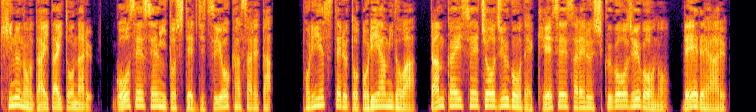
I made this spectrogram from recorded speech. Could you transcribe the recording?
絹の代替となる、合成繊維として実用化された。ポリエステルとポリアミドは、段階成長重合で形成される縮合重合の例である。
